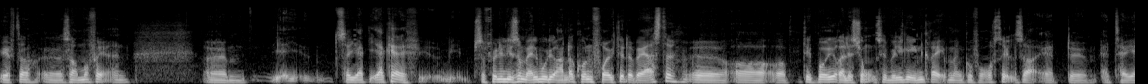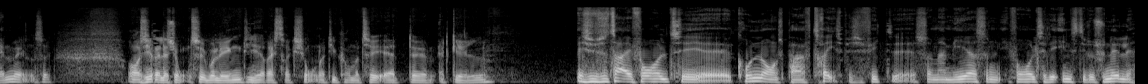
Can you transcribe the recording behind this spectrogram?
efter øh, sommerferien. Øhm, så jeg, jeg kan selvfølgelig ligesom alle mulige andre kun frygte det værste, øh, og, og det er både i relation til, hvilke indgreb man kunne forestille sig at, øh, at tage i anvendelse, også i relation til, hvor længe de her restriktioner de kommer til at, øh, at gælde. Hvis vi så tager i forhold til øh, grundlovens paragraf 3 specifikt, øh, som er mere sådan i forhold til det institutionelle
